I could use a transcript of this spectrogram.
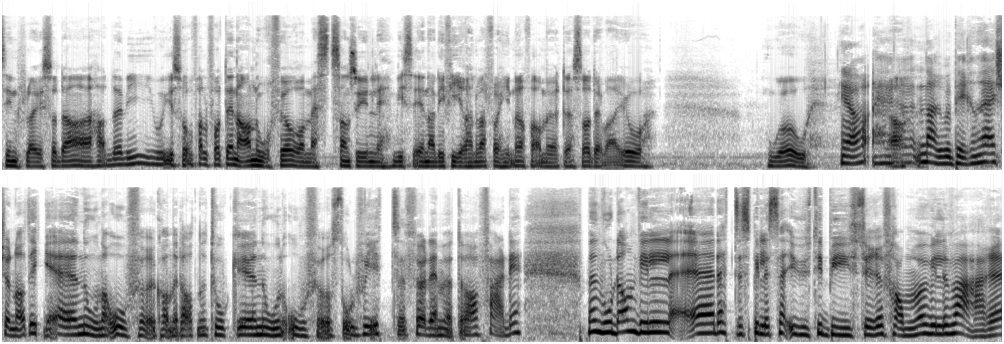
sin, fløy. Så da hadde vi jo i så fall fått en annen ordfører, mest sannsynlig, hvis en av de fire hadde vært forhindra fra å møte. Så det var jo Wow. Ja, eh, ja. nervepirrende. Jeg skjønner at ikke eh, noen av ordførerkandidatene tok eh, noen ordførerstol for gitt før det møtet var ferdig. Men hvordan vil dette spille seg ut i bystyret framover? Vil det være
